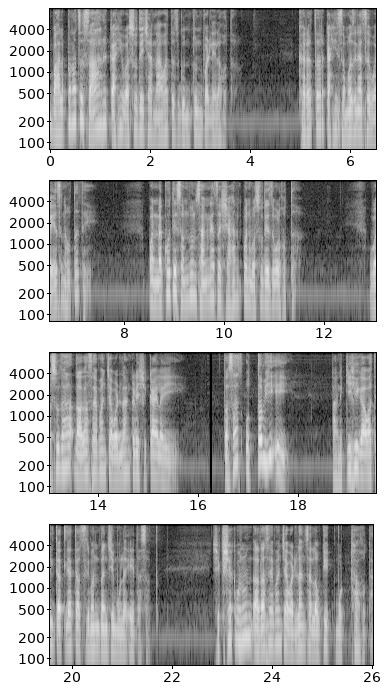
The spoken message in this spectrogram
बालपणाचं सार काही वसुधेच्या नावातच गुंतून पडलेलं होतं. खरं तर काही समजण्याचं वयच नव्हतं ते पण नको ते समजून सांगण्याचं शहाणपण वसुधेजवळ होतं. वसुधा दादासाहेबांच्या वडिलांकडे शिकायला येई तसाच उत्तमही येई. आणखीही गावातील त्यातल्या त्यात श्रीमंतांची मुलं येत असत. शिक्षक म्हणून दादासाहेबांच्या वडिलांचा लौकिक मोठा होता.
